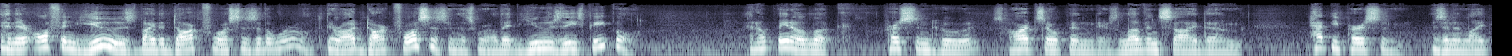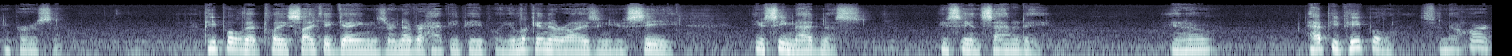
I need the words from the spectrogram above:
And they're often used by the dark forces of the world. There are dark forces in this world that use these people. And, you know, look, person whose heart's open, there's love inside them, happy person is an enlightened person. People that play psychic games are never happy people. You look in their eyes and you see, you see madness, you see insanity. You know, happy people it's in their heart.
